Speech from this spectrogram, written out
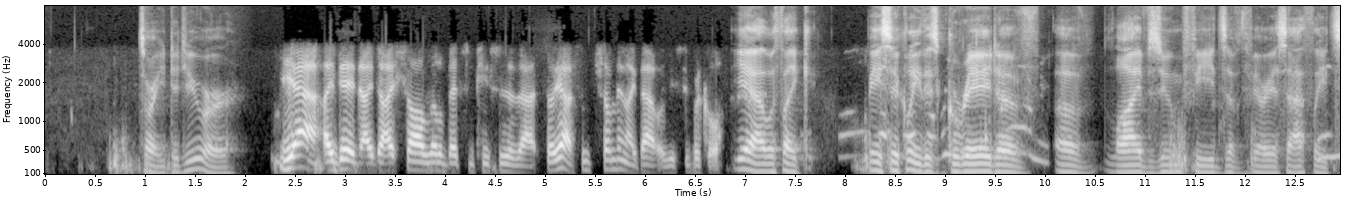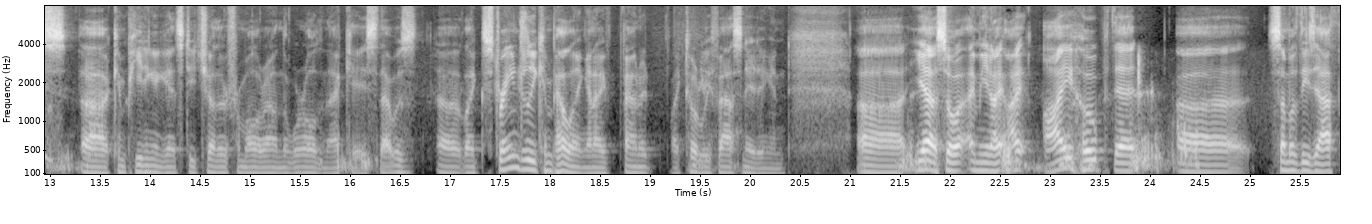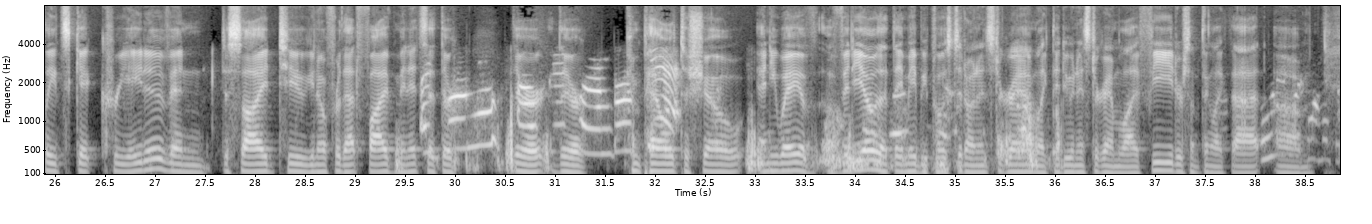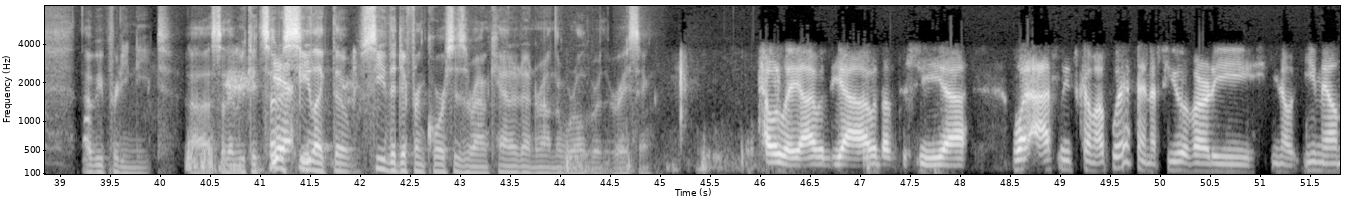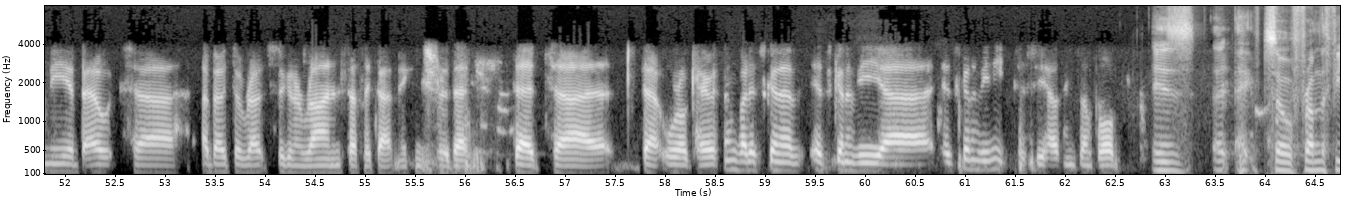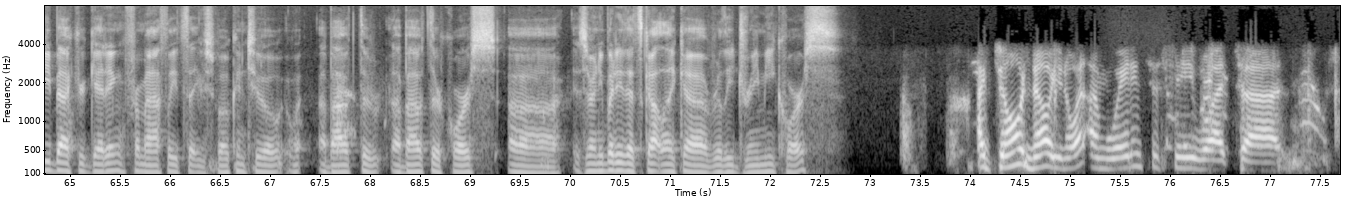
sorry, did you or? Yeah, I did. I, I saw little bits and pieces of that. So yeah, some, something like that would be super cool. Yeah, with like basically this grid of of live Zoom feeds of various athletes uh, competing against each other from all around the world. In that case, that was uh, like strangely compelling, and I found it like totally fascinating. And uh, yeah, so I mean, I I, I hope that uh, some of these athletes get creative and decide to you know for that five minutes that they're they're they're compelled to show anyway of a video that they maybe posted on Instagram, like they do an Instagram live feed or something like that. Um, that would be pretty neat, uh, so that we could sort yeah. of see like the see the different courses around Canada and around the world where they're racing. Totally, I would. Yeah, I would love to see uh, what athletes come up with, and a few have already, you know, emailed me about uh, about the routes they're going to run and stuff like that, making sure that that uh, that we're okay with them. But it's gonna it's gonna be uh, it's gonna be neat to see how things unfold. Is uh, so from the feedback you're getting from athletes that you've spoken to about the about their course. Uh, is there anybody that's got like a really dreamy course? I don't know. You know what? I'm waiting to see what uh,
